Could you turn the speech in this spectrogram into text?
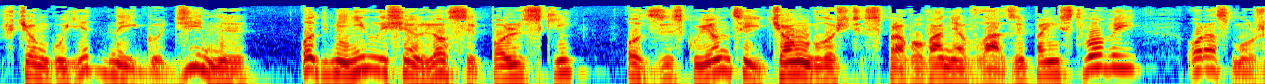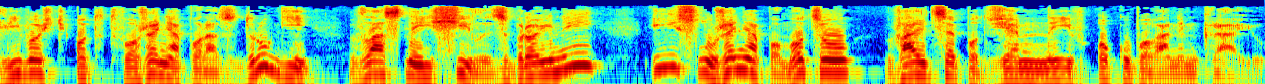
w ciągu jednej godziny odmieniły się losy Polski odzyskującej ciągłość sprawowania władzy państwowej oraz możliwość odtworzenia po raz drugi własnej siły zbrojnej i służenia pomocą walce podziemnej w okupowanym kraju.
